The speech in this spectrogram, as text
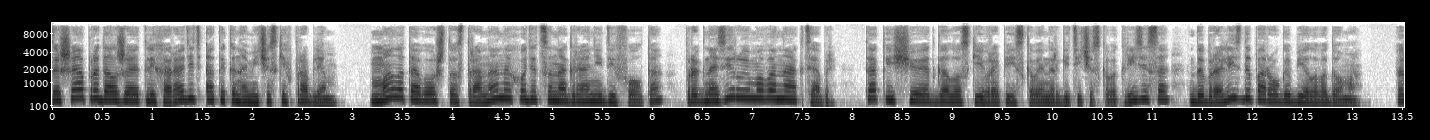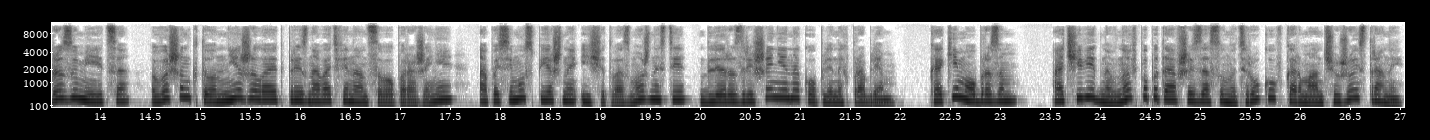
США продолжает лихорадить от экономических проблем. Мало того, что страна находится на грани дефолта, прогнозируемого на октябрь, так еще и отголоски европейского энергетического кризиса добрались до порога Белого дома. Разумеется, Вашингтон не желает признавать финансового поражения, а посему спешно ищет возможности для разрешения накопленных проблем. Каким образом? Очевидно, вновь попытавшись засунуть руку в карман чужой страны.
